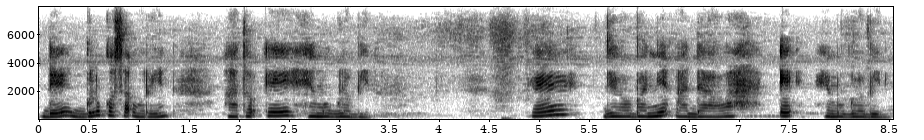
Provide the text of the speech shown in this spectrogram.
D. Glukosa urin atau E. Hemoglobin Oke, jawabannya adalah E. Hemoglobin.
